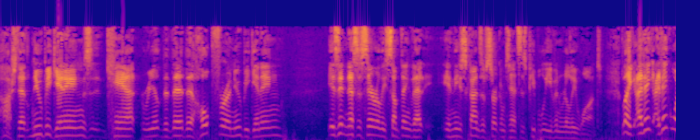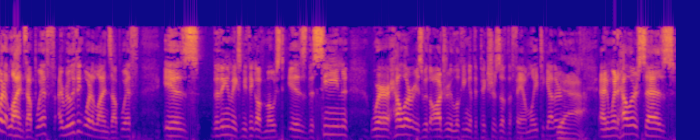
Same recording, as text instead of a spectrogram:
gosh, that new beginnings can't real. The, the the hope for a new beginning isn't necessarily something that in these kinds of circumstances people even really want. Like I think I think what it lines up with, I really think what it lines up with is the thing that makes me think of most is the scene where Heller is with Audrey looking at the pictures of the family together. Yeah. And when Heller says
